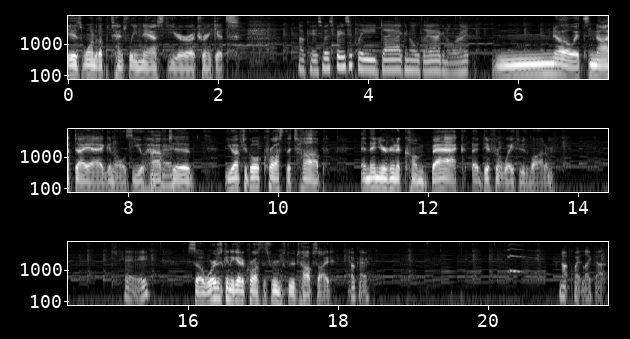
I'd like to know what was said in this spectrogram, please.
is one of the potentially nastier uh, trinkets. Okay, so it's basically diagonal, diagonal, right? No, it's not diagonals. You have Okay. to you have to go across the top and then you're going to come back a different way through the bottom. Okay. So we're just going to get across this room through the top side. Okay. Not quite like that.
